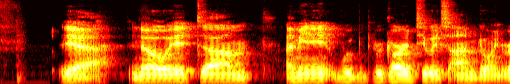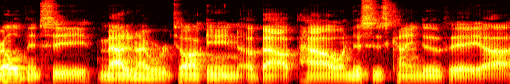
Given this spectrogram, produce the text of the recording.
yeah, no, it. Um, I mean, it, with regard to its ongoing relevancy, Matt and I were talking about how, and this is kind of a uh,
